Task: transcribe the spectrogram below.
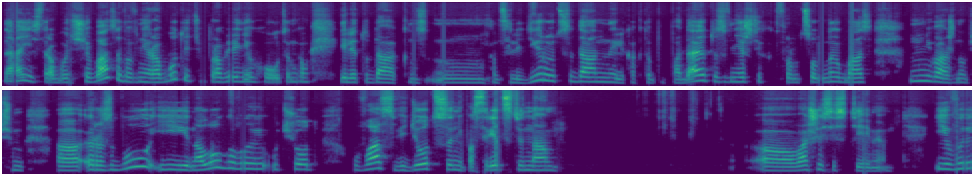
да, есть рабочая база, вы в ней работаете, управление холдингом, или туда консолидируются данные, или как-то попадают из внешних информационных баз, ну, неважно, в общем, а, РСБУ и налоговый учет у вас ведется непосредственно а, в вашей системе. И вы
